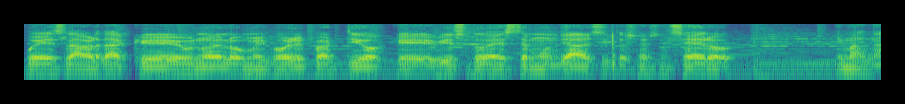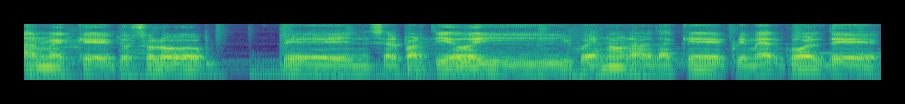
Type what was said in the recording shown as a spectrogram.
Pues la verdad que uno de los mejores partidos que he visto de este mundial, si te soy sincero, imaginarme que yo solo eh, inicié el partido y bueno, la verdad que primer gol de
